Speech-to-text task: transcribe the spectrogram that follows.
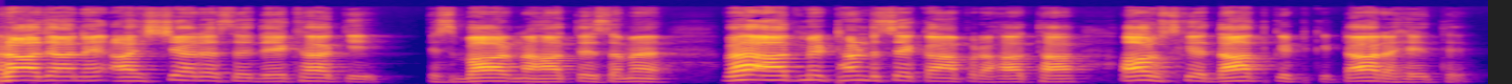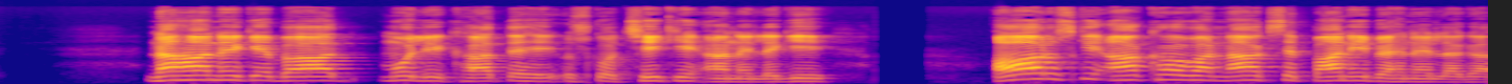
राजा ने आश्चर्य से देखा कि इस बार नहाते समय वह आदमी ठंड से काँप रहा था और उसके दांत किटकिटा रहे थे। नहाने के बाद मूली खाते ही उसको छींकी आने लगी और उसकी आँखों व नाक से पानी बहने लगा।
